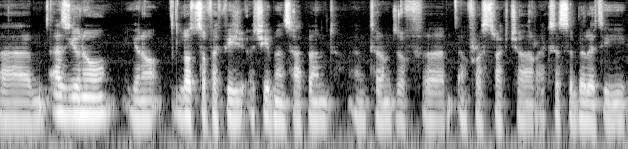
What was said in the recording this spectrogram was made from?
um, as you know, you know, lots of achievements happened in terms of uh, infrastructure, accessibility,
